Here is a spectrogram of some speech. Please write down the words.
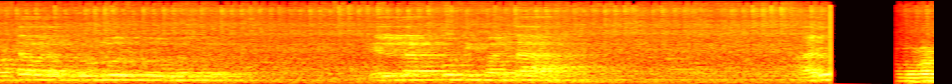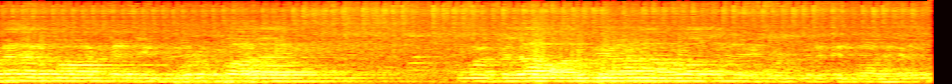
மொத்தம் ஒரு தொண்ணூறு நூறு எல்லாம் கூட்டி பார்த்தா புறநகர் மாவட்டத்தின் பொறுப்பாளர் உங்களுக்கெல்லாம் அருமையான ஆலோசனை கொடுத்திருக்கின்றார்கள்.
